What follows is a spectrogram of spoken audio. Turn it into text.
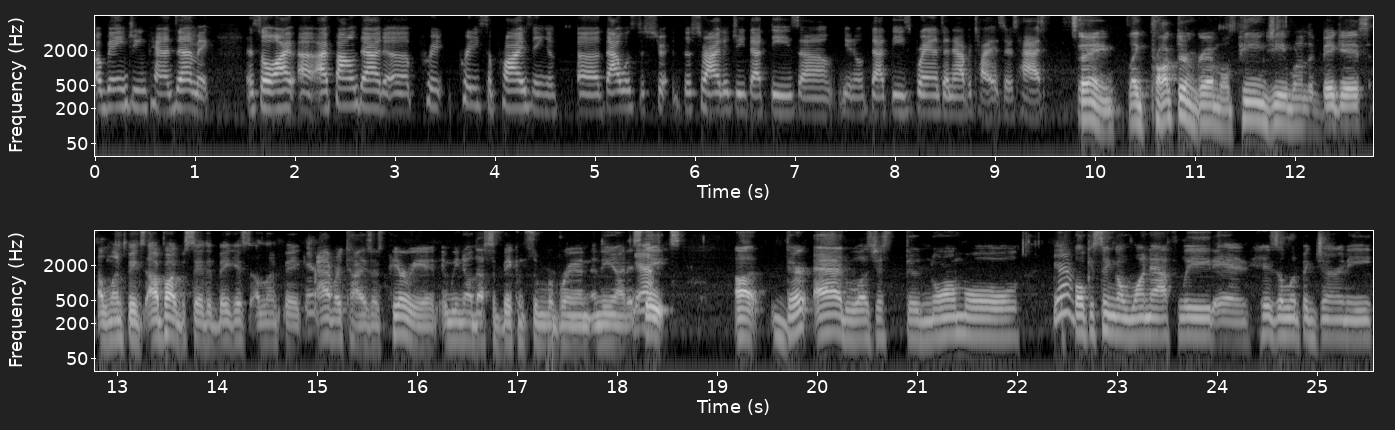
a raging pandemic. And so I, I found that uh, pre- pretty surprising. If uh, that was the, the strategy that these, um, you know, that these brands and advertisers had. Same, like Procter and Gamble, P&G, one of the biggest Olympics. I'll probably say the biggest Olympic yeah. advertisers. Period. And we know that's a big consumer brand in the United yeah. States. Uh, their ad was just their normal yeah. focusing on one athlete and his Olympic journey.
